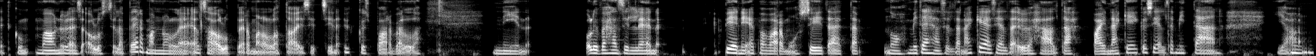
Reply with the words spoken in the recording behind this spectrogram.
Et kun mä oon yleensä ollut siellä Permannolla ja Elsa on ollut Permannolla tai sitten siinä ykkösparvella, niin oli vähän silleen pieni epävarmuus siitä, että no, miten hän sieltä näkee sieltä ylhäältä vai näkeekö sieltä mitään. Ja mm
